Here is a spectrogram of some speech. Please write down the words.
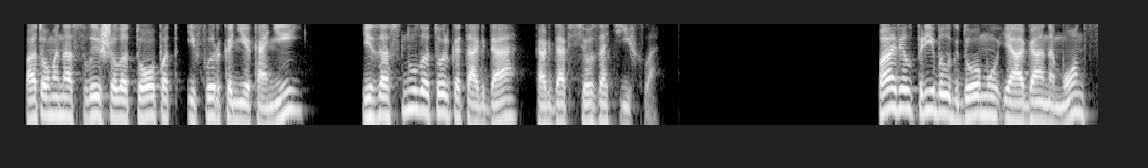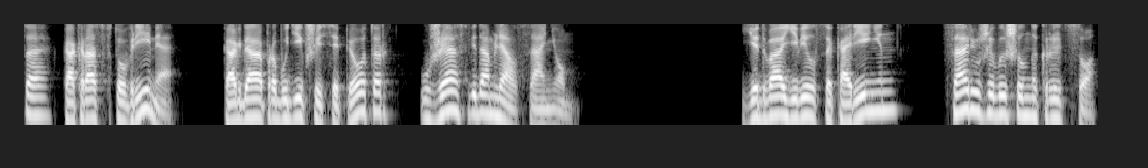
Потом она слышала топот и фырканье коней и заснула только тогда, когда все затихло. Павел прибыл к дому Иоганна Монца как раз в то время, когда пробудившийся Петр уже осведомлялся о нем. Едва явился Каренин, царь уже вышел на крыльцо,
